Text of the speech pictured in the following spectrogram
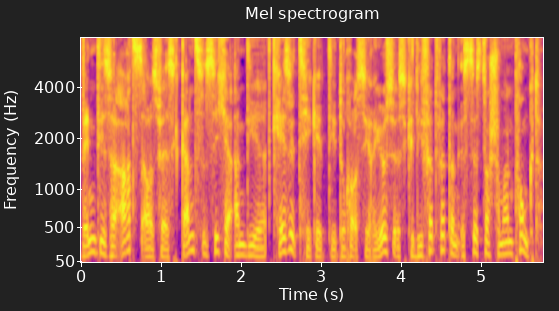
wenn dieser Arztausweis ganz sicher an die Käsetheke, die durchaus seriös ist, geliefert wird, dann ist das doch schon mal ein Punkt.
